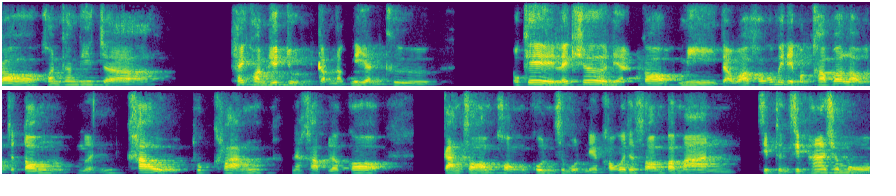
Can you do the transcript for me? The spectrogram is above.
ก็ค่อนข้างที่จะให้ความยืดหยุ่นกับนักเรียนคือ โอเคเลคเชอร์เนี่ยก็มีแต่ว่าเขาก็ไม่ได้บังคับว่าเราจะต้องเหมือนเข้าทุกครั้งนะครับ แล้วก็การซ้อมของคุณสมุทรเนี่ยเขาก็จะซ้อมประมาณ 10-15 ชั่วโมง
